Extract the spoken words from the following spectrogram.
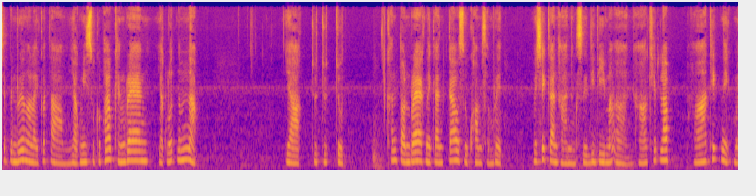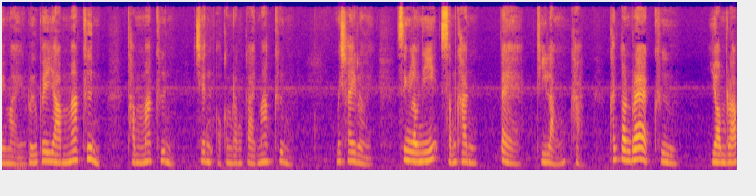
จะเป็นเรื่องอะไรก็ตาม อยากมีสุขภาพแข็งแรง อยากลดน้ำหนัก อยากจุดๆขั้นตอนแรกในการก้าวสู่ความสำเร็จ ไม่ใช่การหาหนังสือดีๆ มาอ่าน หาเคล็ดลับ หาเทคนิคใหม่ ๆ หรือพยายามมากขึ้นทำมากขึ้น เช่นออกกำลังกายมากขึ้น ไม่ใช่เลย สิ่งเหล่านี้สำคัญแต่ทีหลังค่ะ ขั้นตอนแรกคือ ยอมรับ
